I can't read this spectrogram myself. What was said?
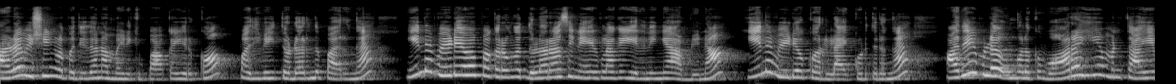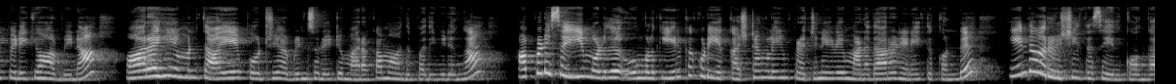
பல விஷயங்களை பற்றி தான் நம்ம இன்றைக்கி பார்க்க இருக்கோம். பதிவை தொடர்ந்து பாருங்கள் இந்த வீடியோவை பார்க்குறவங்க துளராசி நேர்களாக இருந்தீங்க அப்படின்னா இந்த வீடியோவுக்கு ஒரு லைக் கொடுத்துடுங்க. அதே போல் உங்களுக்கு வாராகி அம்மன் தாயை பிடிக்கும் அப்படின்னா வாராகி அம்மன் தாயை போற்றி அப்படின்னு சொல்லிட்டு மறக்காமல் வந்து பதிவிடுங்க. அப்படி செய்யும் பொழுது உங்களுக்கு இருக்கக்கூடிய கஷ்டங்களையும் பிரச்சனைகளையும் மனதார நினைத்து கொண்டு இந்த ஒரு விஷயத்தை செய்துக்கோங்க.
